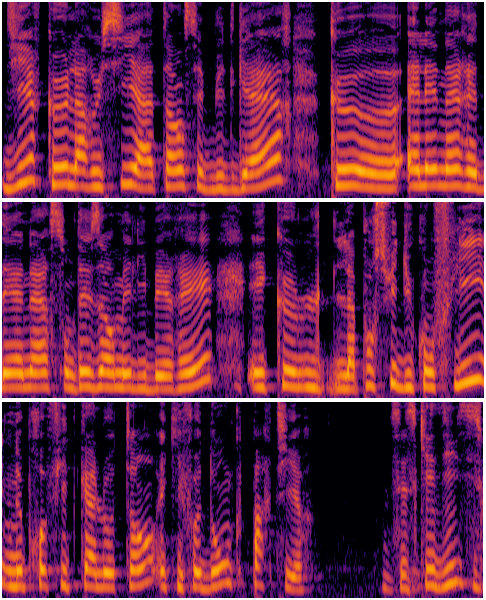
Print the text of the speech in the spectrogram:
dire que la Russie a atteint ses buts de guerre, que euh, LNR et DNR sont désormais libérés et que la poursuite du conflit ne profite qu'à l'OTAN et qu'il faut donc partir. C'est ce qui est dit, c'est ce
